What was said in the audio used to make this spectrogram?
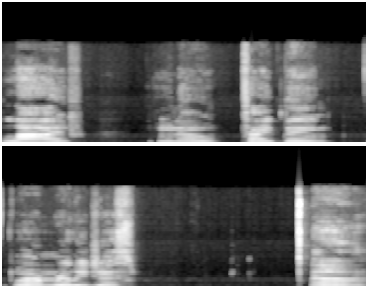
live, you know, type thing where I'm really just uh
